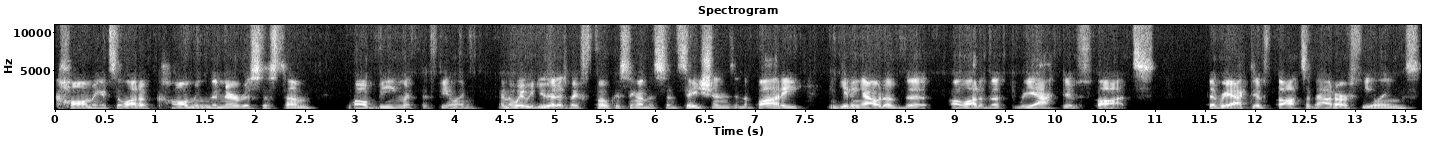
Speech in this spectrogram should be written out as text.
calming. It's a lot of calming the nervous system while being with the feeling. And the way we do that is by focusing on the sensations in the body and getting out of the a lot of the reactive thoughts. The reactive thoughts about our feelings,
